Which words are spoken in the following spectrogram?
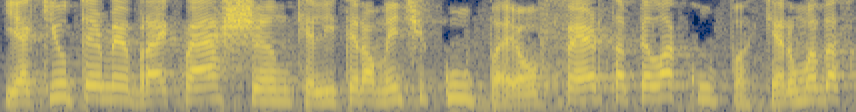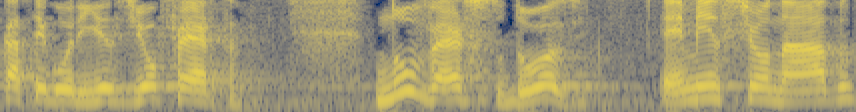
E aqui o termo hebraico é acham, que é literalmente culpa, é oferta pela culpa, que era uma das categorias de oferta. No verso 12, é mencionado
